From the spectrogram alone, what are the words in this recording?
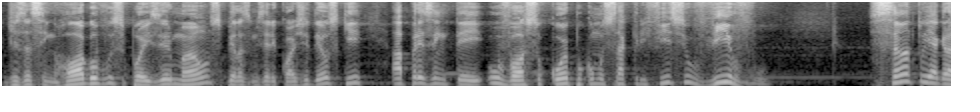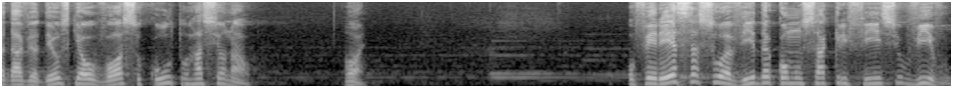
Diz assim: Rogo-vos, pois, irmãos, pelas misericórdias de Deus, que apresentei o vosso corpo como sacrifício vivo, santo e agradável a Deus, que é o vosso culto racional. Olha, ofereça a sua vida como um sacrifício vivo.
